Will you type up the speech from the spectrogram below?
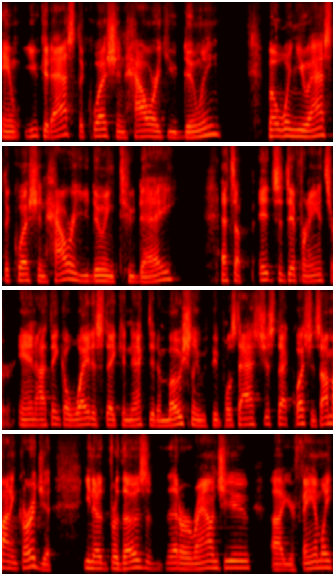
and you could ask the question, How are you doing? But when you ask the question, how are you doing today? That's a it's a different answer. And I think a way to stay connected emotionally with people is to ask just that question. So I might encourage you, you know, for those that are around you, uh, your family,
